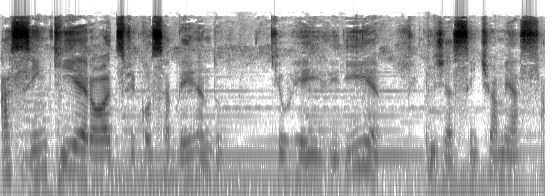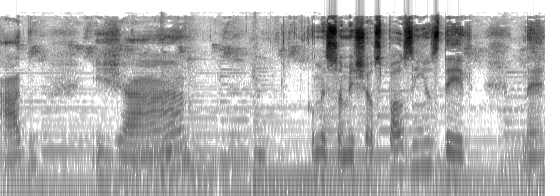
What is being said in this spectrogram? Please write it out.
Assim que Herodes ficou sabendo que o rei viria, ele já se sentiu ameaçado e já começou a mexer os pauzinhos dele, né?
